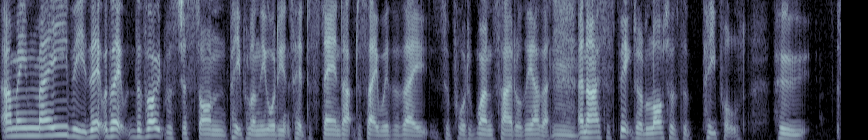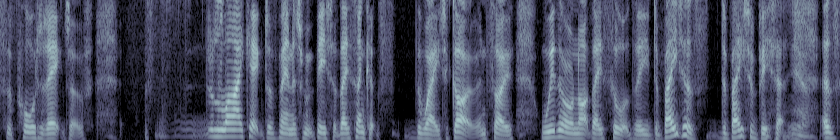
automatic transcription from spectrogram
I mean, maybe that, that the vote was just on people in the audience had to stand up to say whether they supported one side or the other, mm. and I suspect a lot of the people who supported active like active management better. They think it's the way to go, and so whether or not they thought the debaters debated better Yeah. is.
